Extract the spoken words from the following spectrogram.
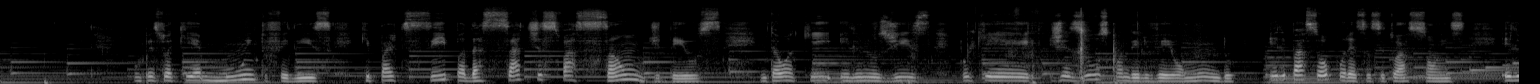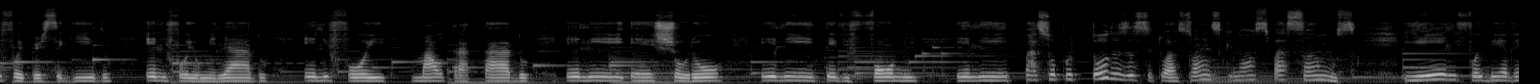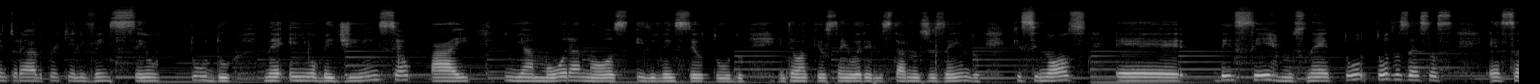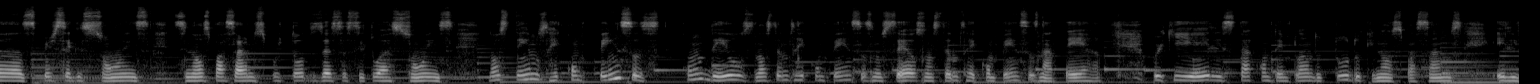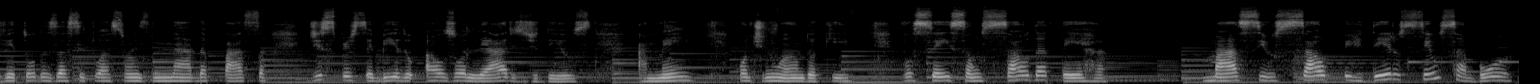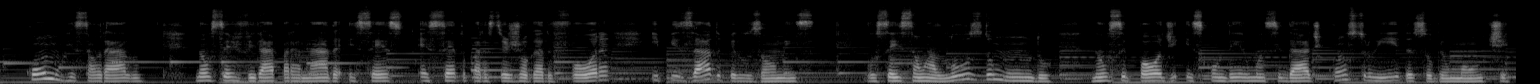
uma pessoa que é muito feliz, que participa da satisfação de Deus. Então aqui ele nos diz, porque Jesus quando ele veio ao mundo, ele passou por essas situações. Ele foi perseguido, ele foi humilhado, ele foi maltratado, ele é, chorou, ele teve fome, ele passou por todas as situações que nós passamos. E ele foi bem-aventurado porque ele venceu tudo, né? Em obediência ao Pai, em amor a nós, ele venceu tudo. Então aqui o Senhor ele está nos dizendo que se nós é, vencermos, né, to todas essas essas perseguições, se nós passarmos por todas essas situações, nós temos recompensas com Deus, nós temos recompensas nos céus, nós temos recompensas na terra, porque Ele está contemplando tudo que nós passamos, Ele vê todas as situações, nada passa despercebido aos olhares de Deus. Amém? Continuando aqui, vocês são sal da terra mas se o sal perder o seu sabor, como restaurá-lo? Não servirá para nada, exceto para ser jogado fora e pisado pelos homens. Vocês são a luz do mundo. Não se pode esconder uma cidade construída sobre um monte.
